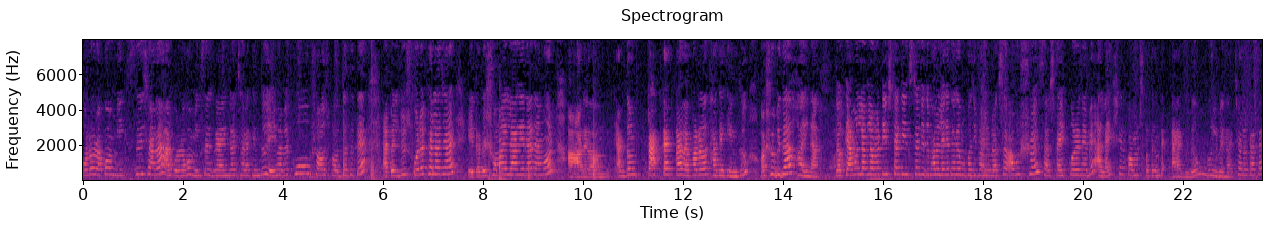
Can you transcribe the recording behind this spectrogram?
কোনো রকম মিক্সি ছাড়া আর কোনো রকম মিক্সার গ্রাইন্ডার ছাড়া কিন্তু এইভাবে খুব সহজ পদ্ধতিতে অ্যাপেল জুস করে ফেলা যায়। এটাতে সময় লাগে না তেমন। আর একদম টাটকা একটা ব্যাপারও থাকে কিন্তু, অসুবিধা হয় না। তো কেমন লাগল আমার টিপসটা টিপসটা যদি ভালো লেগে থাকে মুখার্জি ফ্যামিলি ব্লগসটা অবশ্যই সাবস্ক্রাইব করে নেবে। আর লাইক শেয়ার কমেন্টস করতে কিন্তু একদম ভুলবে না। চলো, টাটা।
